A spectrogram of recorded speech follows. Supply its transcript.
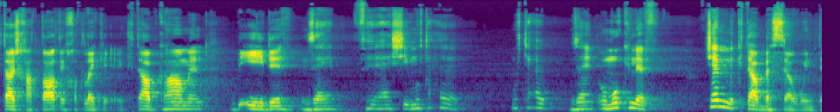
يحتاج خطاط يخط لك كتاب كامل بإيده. زين. فشي متعب متعب. زين. ومكلف. كم كتاب بسوي أنت؟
